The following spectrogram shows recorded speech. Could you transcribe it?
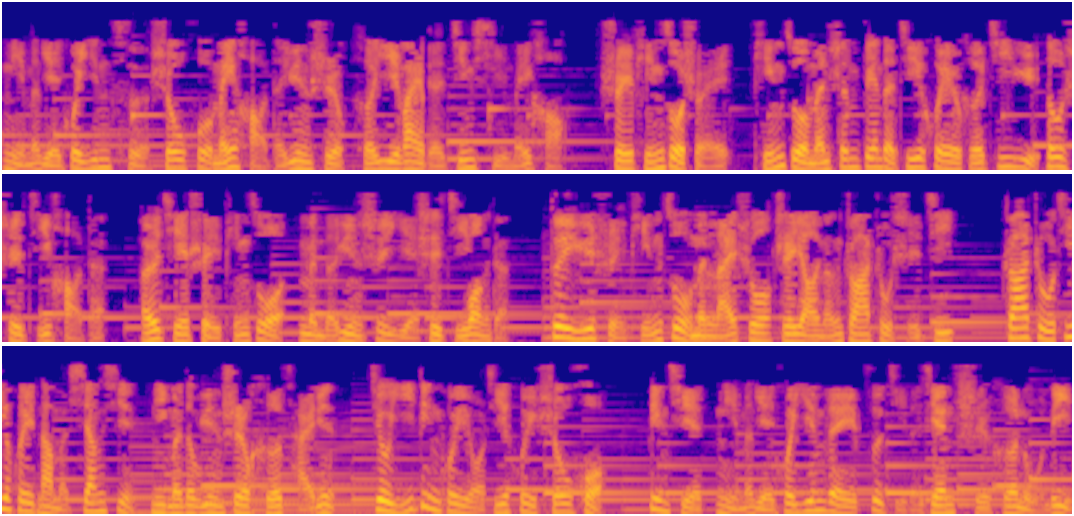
你们也会因此收获美好的运势和意外的惊喜美好。水瓶座、水瓶座们身边的机会和机遇都是极好的，而且水瓶座们的运势也是极旺的。对于水瓶座们来说，只要能抓住时机。抓住机会，那么相信你们的运势和财运就一定会有机会收获，并且你们也会因为自己的坚持和努力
